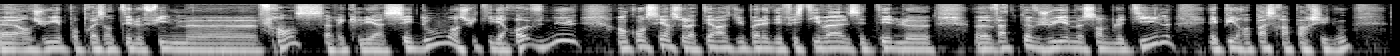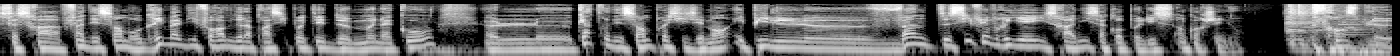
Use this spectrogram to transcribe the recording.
euh, en juillet pour présenter le film euh, France avec Léa Seydoux. Ensuite, il est revenu en concert sur la terrasse du Palais des Festivals. C'était le euh, 29 juillet, me semble-t-il. Et puis il repassera par chez nous. Ce sera fin décembre au Gribaldi Forum de la Principauté de Monaco, euh, le 4 décembre précisément. Et puis le 26 février, il sera à Nice Acropolis, encore chez nous. France Bleu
